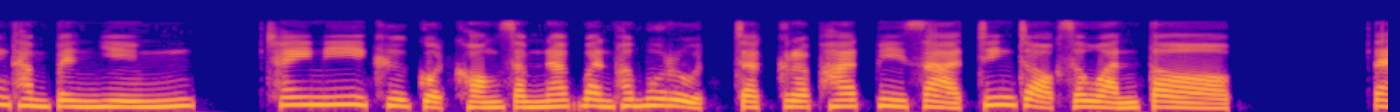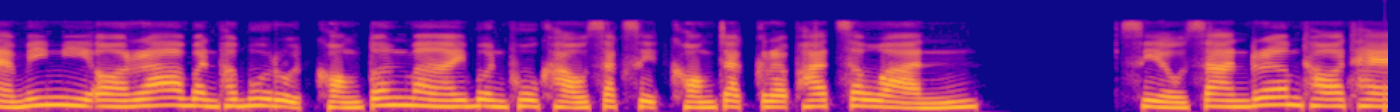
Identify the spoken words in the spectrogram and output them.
งทำเป็นยิ้ม ใช่นี่คือกฎของสำนักบรรพบุรุษจักรพรรดิปีศาจจิ้งจอกสวรรค์ตอบ แต่ไม่มีออร่าบรรพบุรุษของต้นไม้บนภูเขาศักดิ์สิทธิ์ของจักรพรรดิสวรรค์ เสี่ยวซานเริ่มท้อแท้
